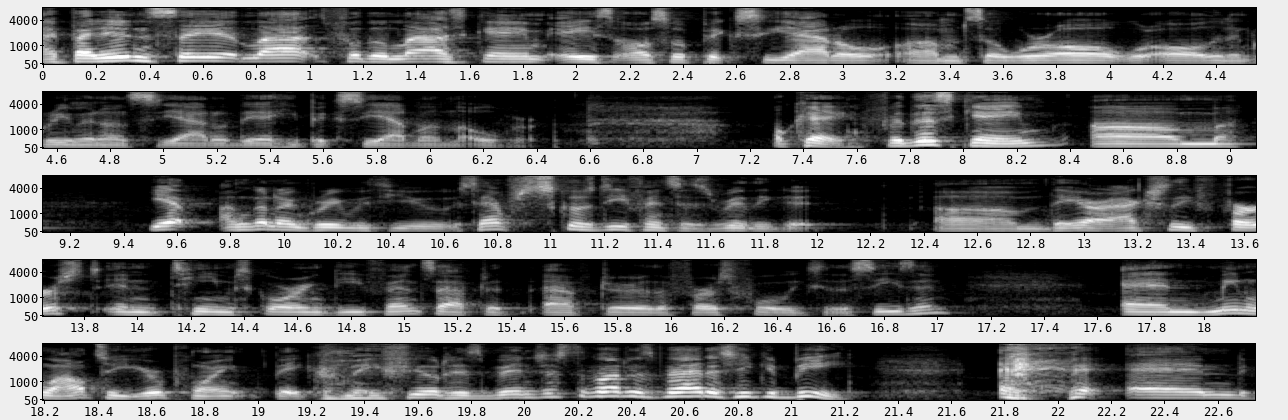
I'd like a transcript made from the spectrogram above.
if I didn't say it last for the last game, Ace also picked Seattle. Um, so we're all we're all in agreement on Seattle there. He picked Seattle on the over. Okay, for this game, um, yep, I'm going to agree with you. San Francisco's defense is really good. Um, they are actually first in team scoring defense after after the first four weeks of the season. And meanwhile, to your point, Baker Mayfield has been just about as bad as he could be. and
